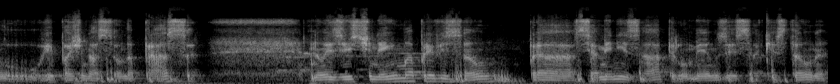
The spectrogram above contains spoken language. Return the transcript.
ou repaginação da praça, não existe nenhuma previsão para se amenizar, pelo menos, essa questão, né?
